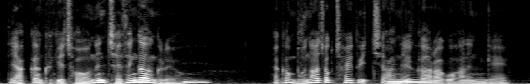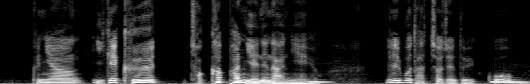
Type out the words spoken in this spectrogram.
근데 약간 그게 저는 제 생각은 그래요. 음, 약간 문화적 차이도 있지 않을까라고 하는 게 그냥 이게 그 적합한 예는 아니에요. 음, 일부 다처제도 있고 음,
